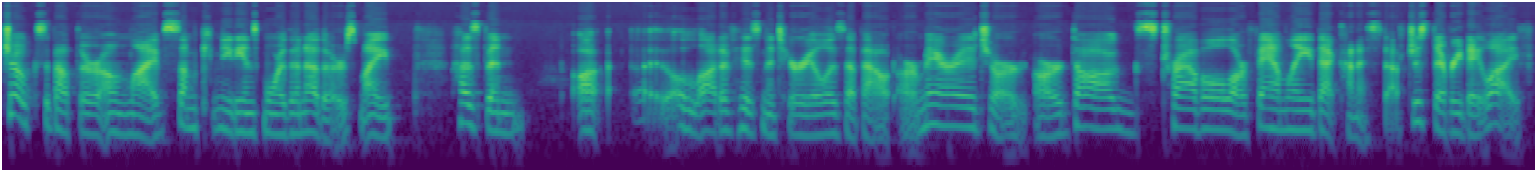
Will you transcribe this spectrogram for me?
jokes about their own lives, some comedians more than others. My husband uh, a lot of his material is about our marriage, our our dogs, travel, our family, that kind of stuff, just everyday life.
